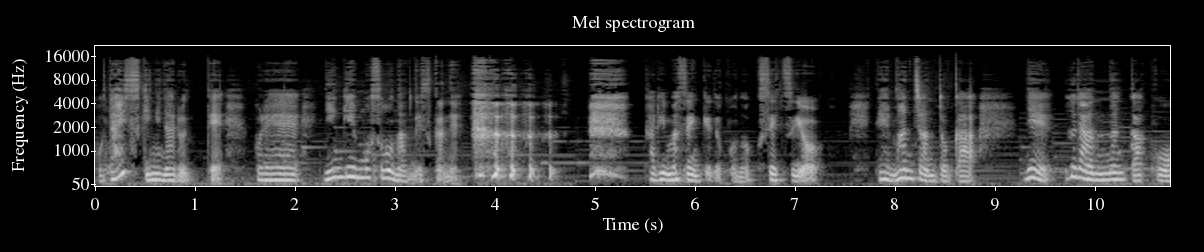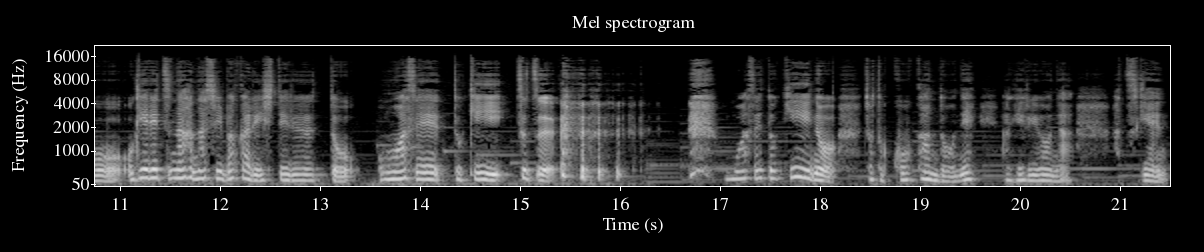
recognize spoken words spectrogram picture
こう大好きになるってこれ人間もそうなんですかね。かりませんけど、この癖強。ね、まんちゃんとか、ね、普段なんかこう、お下劣な話ばかりしてると思わせときつつ 思わせときのちょっと好感度をね、上げるような発言、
